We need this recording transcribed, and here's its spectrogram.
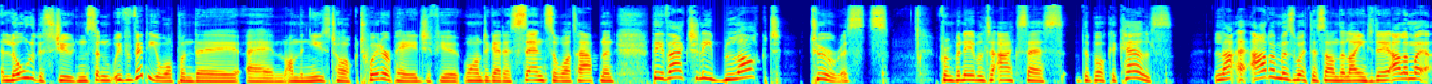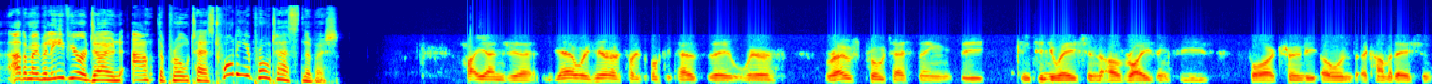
a load of the students, and we've a video up on the um, on the News Talk Twitter page if you want to get a sense of what's happening. They've actually blocked tourists from being able to access the Book of Kells. Adam is with us on the line today. Adam, Adam, I believe you're down at the protest. What are you protesting about? Hi, Andrea. Yeah, we're here outside the Book of Kells today. We're, we're out protesting the continuation of rising fees for Trinity owned accommodation.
